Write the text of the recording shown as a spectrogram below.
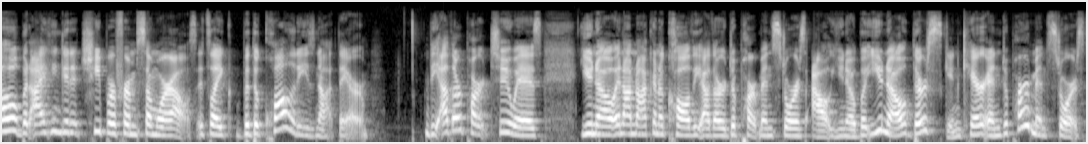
"Oh, but I can get it cheaper from somewhere else." It's like, but the quality is not there. The other part too is, you know, and I'm not going to call the other department stores out, you know, but you know, there's skincare in department stores.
